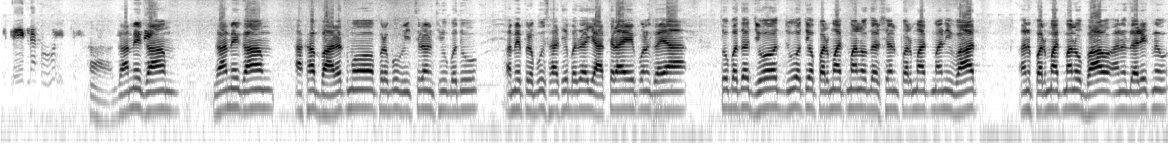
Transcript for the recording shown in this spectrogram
તે. હા, ગામે ગામ ગામે ગામ, આખા ભારતમાં પ્રભુ વિચરણ થયું બધું. અમે પ્રભુ સાથે બધા યાત્રાએ પણ ગયા. તો બધા જો જુઓ ત્યાં પરમાત્માનો દર્શન, પરમાત્માની વાત અને પરમાત્માનો ભાવ અને દરેકનું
